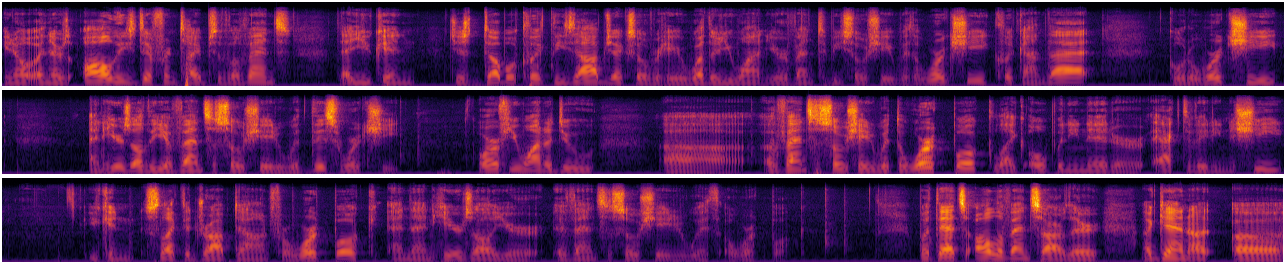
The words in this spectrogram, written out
You know, and there's all these different types of events that you can just double click these objects over here whether you want your event to be associated with a worksheet click on that go to worksheet and here's all the events associated with this worksheet or if you want to do uh, events associated with the workbook like opening it or activating the sheet you can select the drop down for workbook and then here's all your events associated with a workbook but that's all events are they're again uh, uh,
